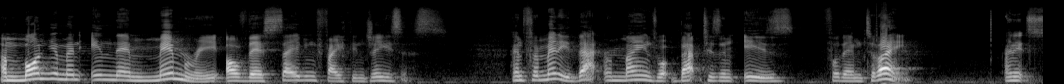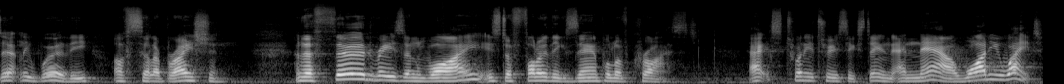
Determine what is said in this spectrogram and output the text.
a monument in their memory of their saving faith in Jesus. And for many, that remains what baptism is for them today. And it's certainly worthy of celebration. And the third reason why is to follow the example of Christ. Acts 22 16. And now, why do you wait?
